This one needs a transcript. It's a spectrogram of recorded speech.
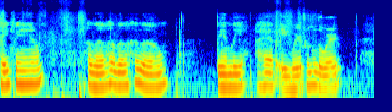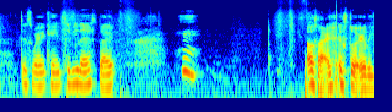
Hey fam. Hello, hello, hello. Family, I have a word from the Lord. This word came to me last night. oh sorry, it's still early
